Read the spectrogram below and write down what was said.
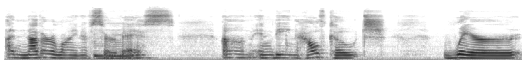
another line of mm-hmm. service, um, in being a health coach, where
